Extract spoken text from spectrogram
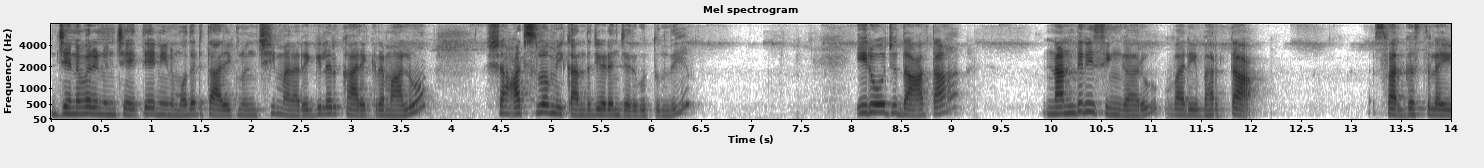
జనవరి నుంచి అయితే నేను మొదటి తారీఖు నుంచి మన రెగ్యులర్ కార్యక్రమాలు షార్ట్స్లో మీకు అందజేయడం జరుగుతుంది. ఈరోజు దాత నందిని సింగ్ గారు వారి భర్త స్వర్గస్థులై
